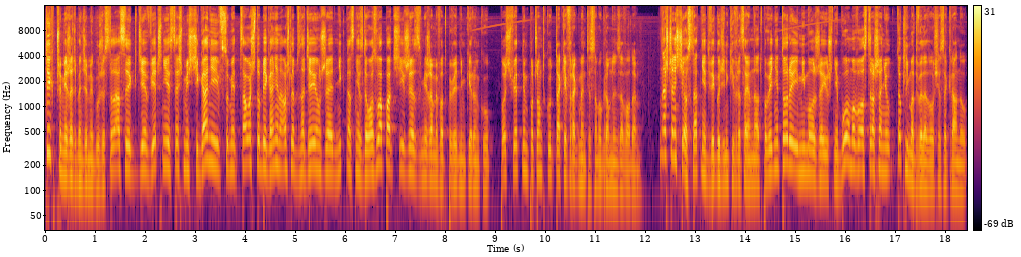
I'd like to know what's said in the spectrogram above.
W tych przemierzać będziemy górzyste lasy, gdzie wiecznie jesteśmy ścigani i w sumie całość to bieganie na oślep z nadzieją, że nikt nas nie zdoła złapać i że zmierzamy w odpowiednim kierunku. Po świetnym początku takie fragmenty są ogromnym zawodem. Na szczęście ostatnie dwie godzinki wracają na odpowiednie tory i mimo, że już nie było mowy o straszeniu, to klimat wylewał się z ekranu.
